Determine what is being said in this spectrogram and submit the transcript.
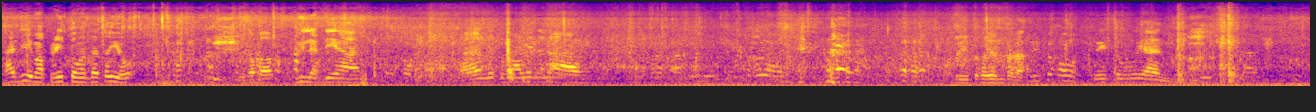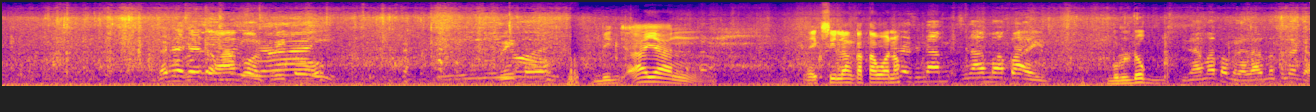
Adi, maprito nga tatuyo. Ang kabab. Bila diyan. Parang na tumalin na lang. Prito ko yan pala. Prito mo yan. Ganda ganito ako, prito. Prito. Big Ayan. Naiksi lang katawan no. Sinama, sinama pa eh. Bulldog. Sinama pa, malalaman talaga.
